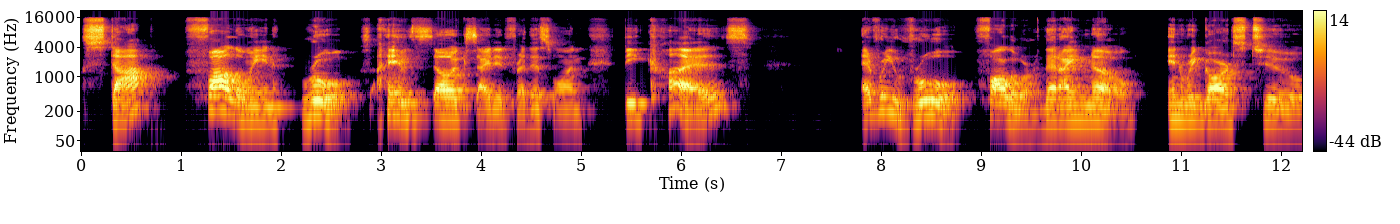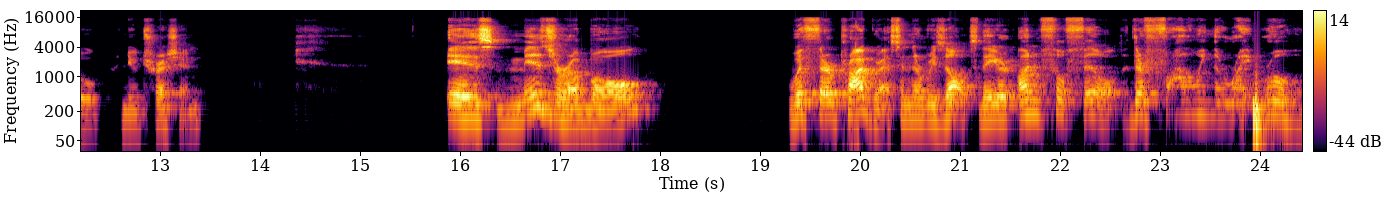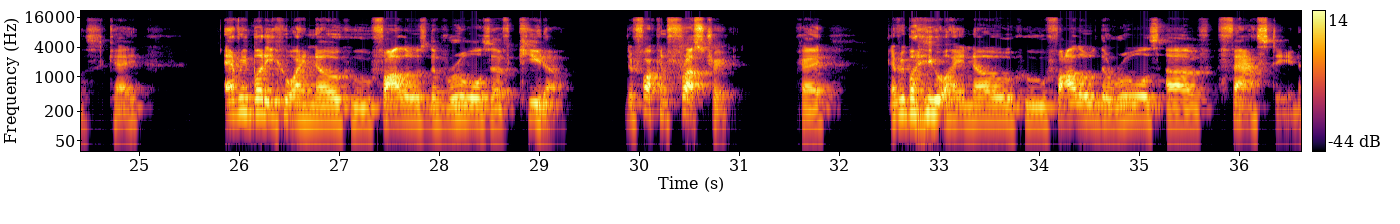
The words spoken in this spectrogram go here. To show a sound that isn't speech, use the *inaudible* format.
Stop following rules. *laughs* I am so excited for this one because every rule follower that I know in regards to nutrition is miserable with their progress and their results. They are unfulfilled. They're following the right rules. Okay. Everybody who I know who follows the rules of keto, they're fucking frustrated. Okay. Everybody *laughs* who I know who follow the rules of fasting,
